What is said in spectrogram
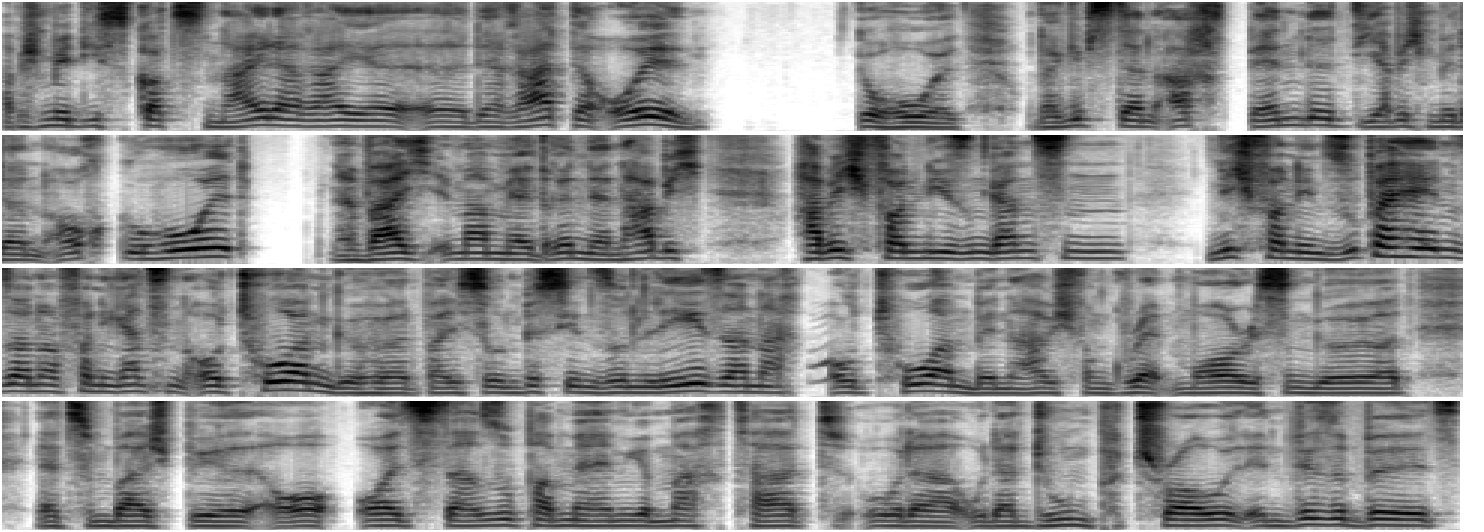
habe ich mir die Scott Snyder-Reihe äh, Der Rat der Eulen geholt. Und da gibt es dann acht Bände, die habe ich mir dann auch geholt. Dann war ich immer mehr drin. Dann habe ich, hab ich von diesen ganzen nicht von den Superhelden, sondern von den ganzen Autoren gehört, weil ich so ein bisschen so ein Leser nach Autoren bin. Da habe ich von Grant Morrison gehört, der zum Beispiel All-Star Superman gemacht hat oder, oder Doom Patrol Invisibles.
